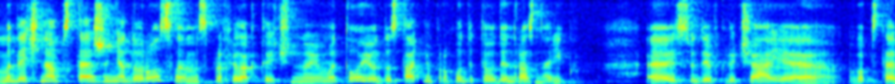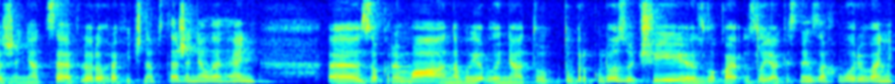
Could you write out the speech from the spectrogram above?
Медичне обстеження дорослим з профілактичною метою достатньо проходити один раз на рік. Е, Сюди включає в обстеження це флюорографічне обстеження легень, е, зокрема на виявлення туберкульозу чи злоякісних захворювань.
